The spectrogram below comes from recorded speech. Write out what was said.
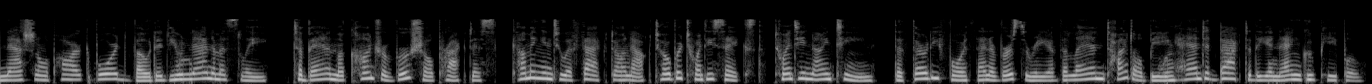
National Park Board voted unanimously to ban the controversial practice, coming into effect on October 26, 2019, the 34th anniversary of the land title being handed back to the Anangu people.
